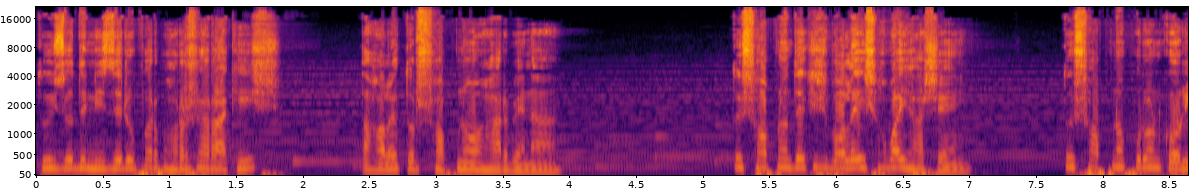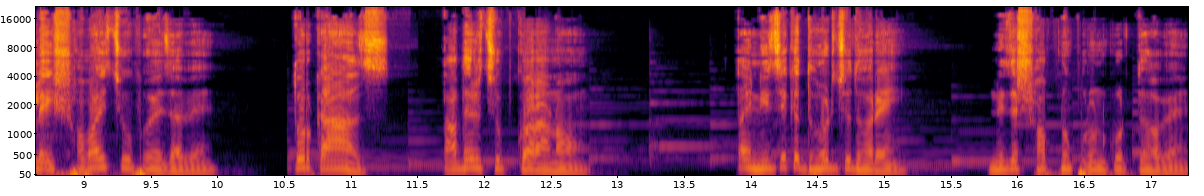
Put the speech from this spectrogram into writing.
তুই যদি নিজের উপর ভরসা রাখিস, তাহলে তোর স্বপ্নও হারবে না। তুই স্বপ্ন দেখিস বলেই সবাই হাসে, তুই স্বপ্ন পূরণ করলেই সবাই চুপ হয়ে যাবে। তোর কাজ, তাদের চুপ করানো। তাই নিজেকে ধৈর্য ধরে, নিজের স্বপ্ন পূরণ করতে হবে।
